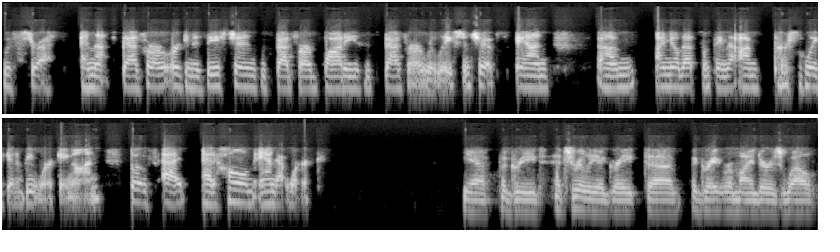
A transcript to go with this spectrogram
with stress. And that's bad for our organizations. It's bad for our bodies. It's bad for our relationships. And um, I know that's something that I'm personally going to be working on, both at, at home and at work. Yeah, agreed. It's really a great uh, a great reminder as well.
